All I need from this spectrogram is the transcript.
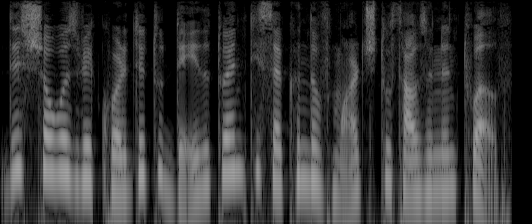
This show was recorded today, the 22nd of March 2012.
